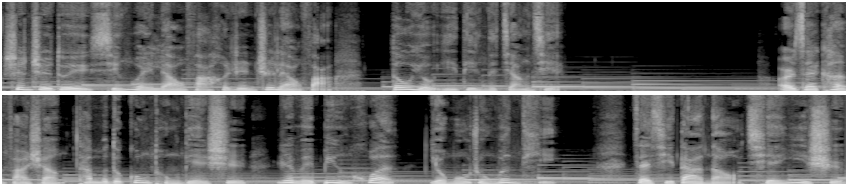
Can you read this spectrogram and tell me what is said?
甚至对行为疗法和认知疗法都有一定的讲解。而在看法上，他们的共同点是认为病患有某种问题，在其大脑潜意识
